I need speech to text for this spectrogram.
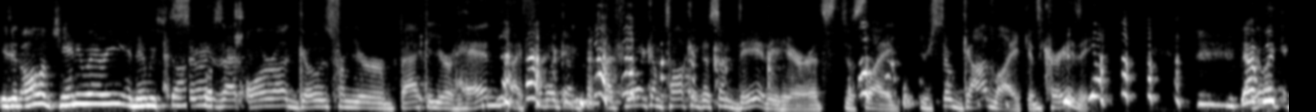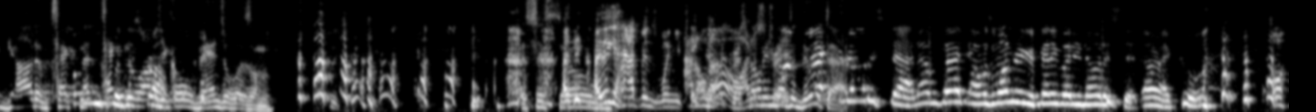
is it all of January and then we stop. As soon as that aura goes from your back of your head, I feel like I'm I feel like I'm talking to some deity here. It's just like you're so godlike. It's crazy. that you're was, like the god of tech, technological evangelism. It's just so, I think I think it happens when you take I don't know. I don't even know what to do with that. I noticed that. I'm glad. I was wondering if anybody noticed it. All right, cool. well,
